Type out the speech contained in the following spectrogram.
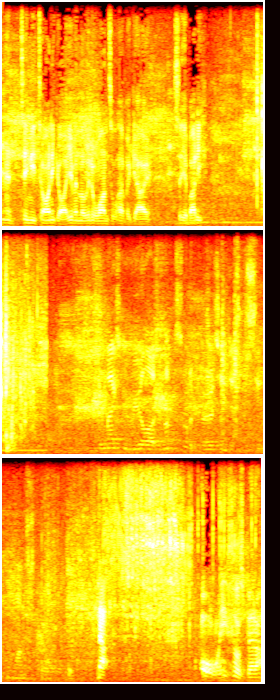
And teeny tiny guy, even the little ones will have a go. See you, buddy. No. Oh, he feels better.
